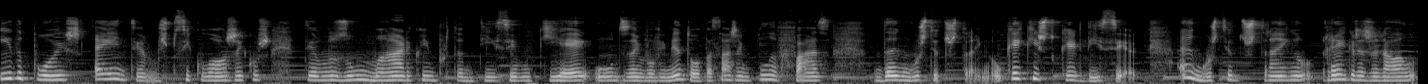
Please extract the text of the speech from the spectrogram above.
E depois, em termos psicológicos, temos um marco importantíssimo que é o desenvolvimento ou a passagem pela fase da angústia do estranho. O que é que isto quer dizer? A angústia do estranho, regra geral,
